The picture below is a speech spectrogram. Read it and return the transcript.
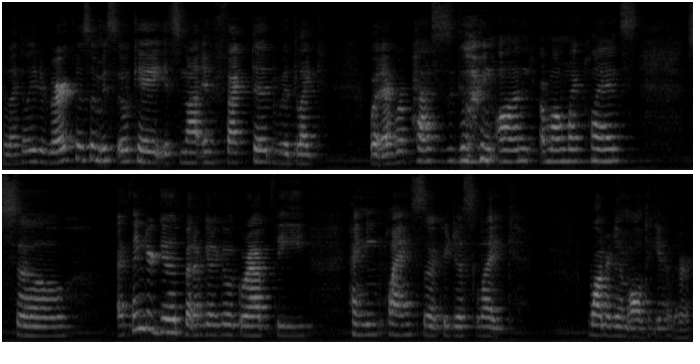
luckily the verrucosum is okay. It's not infected with like whatever past is going on among my plants. So I think you're good, but I'm gonna go grab the hanging plants so I could just like water them all together.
